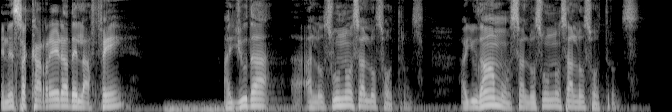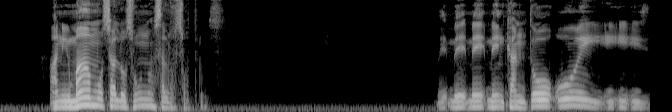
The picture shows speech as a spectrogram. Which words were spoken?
En esa carrera de la fe, ayuda a los unos a los otros. Ayudamos a los unos a los otros. Animamos a los unos a los otros. Me, me, encantó. Hoy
